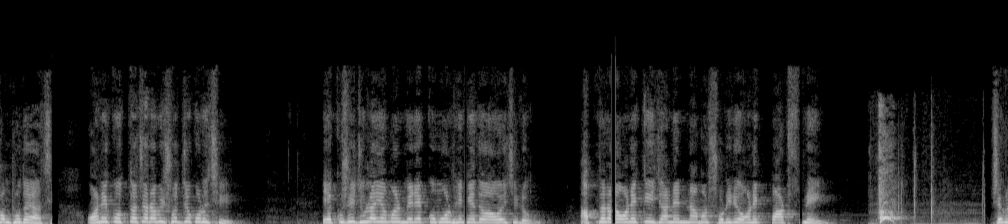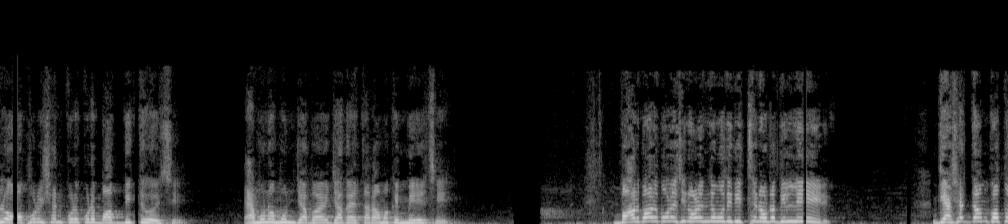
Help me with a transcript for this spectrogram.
সম্প্রদায় আছে। অনেক অত্যাচার আমি সহ্য করেছি। একুশে জুলাই আমার মেরে কোমর ভেঙে দেওয়া হয়েছিল। আপনারা অনেকেই জানেন না, আমার শরীরে অনেক পার্টস নেই। সেগুলো অপারেশন করে করে বাদ দিতে হয়েছে। এমন এমন জায়গায় জায়গায় তারা আমাকে মেরেছে। বারবার বলেছি, নরেন্দ্র মোদী দিচ্ছে না ওটা দিল্লির। গ্যাসের দাম কত?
